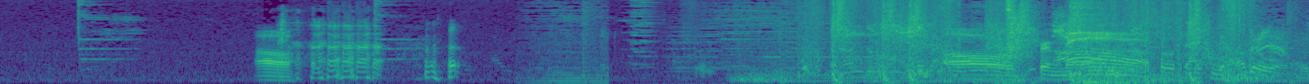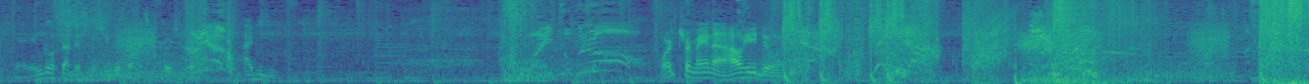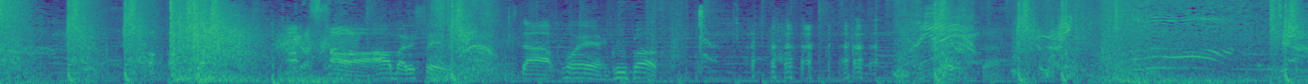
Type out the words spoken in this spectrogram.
Tremaine at? How he doing? Oh, I was about to say, stop playing. Group up.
